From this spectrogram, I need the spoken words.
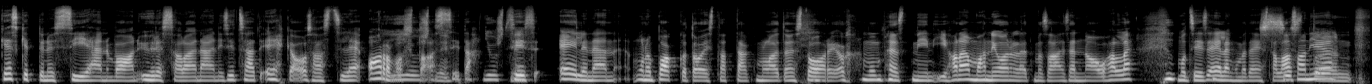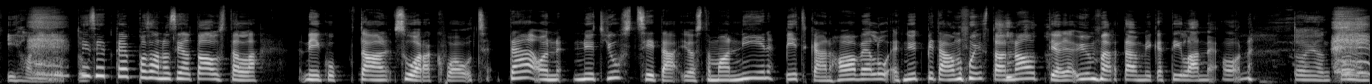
keskittynyt siihen vaan yhdessä olla ja näin, niin sit sä et ehkä osaa silleen arvostaa Just niin, sitä. just niin. siis eilinen, mun on pakko toistaa tää, kun mä laitoin story, joka on mun mielestä niin ihana. Mä oon niin onnellinen, että mä sain sen nauhalle. Mutta siis eilen, kun mä tein sitä Siis on ihanin juttu. niin sitten Teppo sanoi siellä taustalla, niin kuin tämä on suora quote. Tämä on nyt just sitä, josta mä oon niin pitkään haaveillut, että nyt pitää muistaa nauttia ja ymmärtää, mikä tilanne on. Toi on, toi on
